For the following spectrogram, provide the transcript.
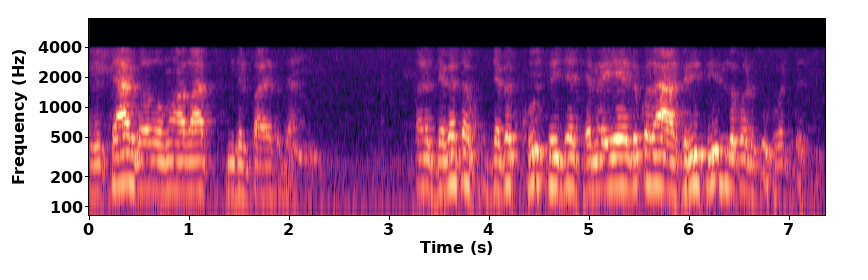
અને ચાર ગામોમાં આ વાત સમજણ પાડે બધા અને જગત જગત ખુશ થઈ જાય છે અને એ લોકો હાજરીથી જ લોકોને સુખ વર્તે છે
